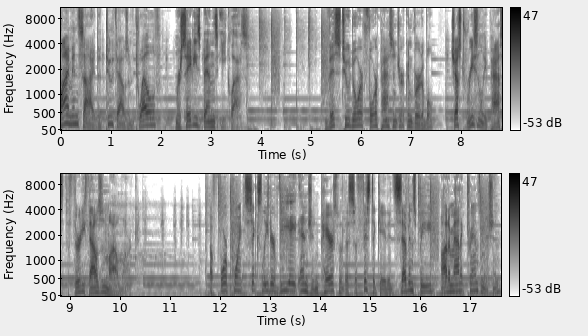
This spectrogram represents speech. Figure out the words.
Climb inside the 2012 Mercedes-Benz E-Class. This two-door, four-passenger convertible just recently passed the 30,000 mile mark. A 4.6-liter V8 engine pairs with a sophisticated 7-speed automatic transmission,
